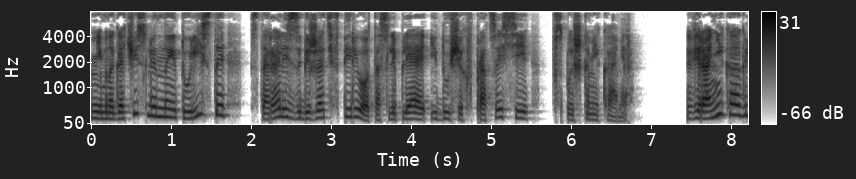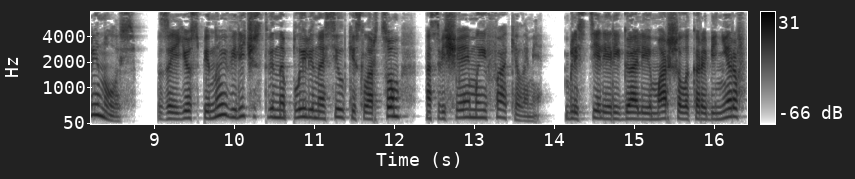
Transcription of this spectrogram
Немногочисленные туристы старались забежать вперед, ослепляя идущих в процессии вспышками камер. Вероника оглянулась. За ее спиной величественно плыли носилки с ларцом, освещаемые факелами. Блестели регалии маршала карабинеров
